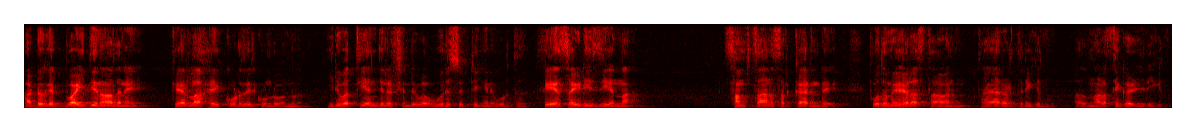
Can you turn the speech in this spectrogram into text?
അഡ്വക്കേറ്റ് വൈദ്യനാഥനെ കേരള ഹൈക്കോടതിയിൽ കൊണ്ടുവന്ന് ഇരുപത്തിയഞ്ച് ലക്ഷം രൂപ ഒരു സിറ്റിങ്ങിന് കൊടുത്ത് K S I D C എന്ന സംസ്ഥാന സർക്കാരിന്റെ പൊതുമേഖലാ സ്ഥാപനം തയ്യാറെടുത്തിരിക്കുന്നു. അത് നടത്തി കഴിഞ്ഞിരിക്കുന്നു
